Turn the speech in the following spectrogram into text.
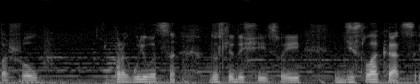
пошел прогуливаться до следующей своей дислокации.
